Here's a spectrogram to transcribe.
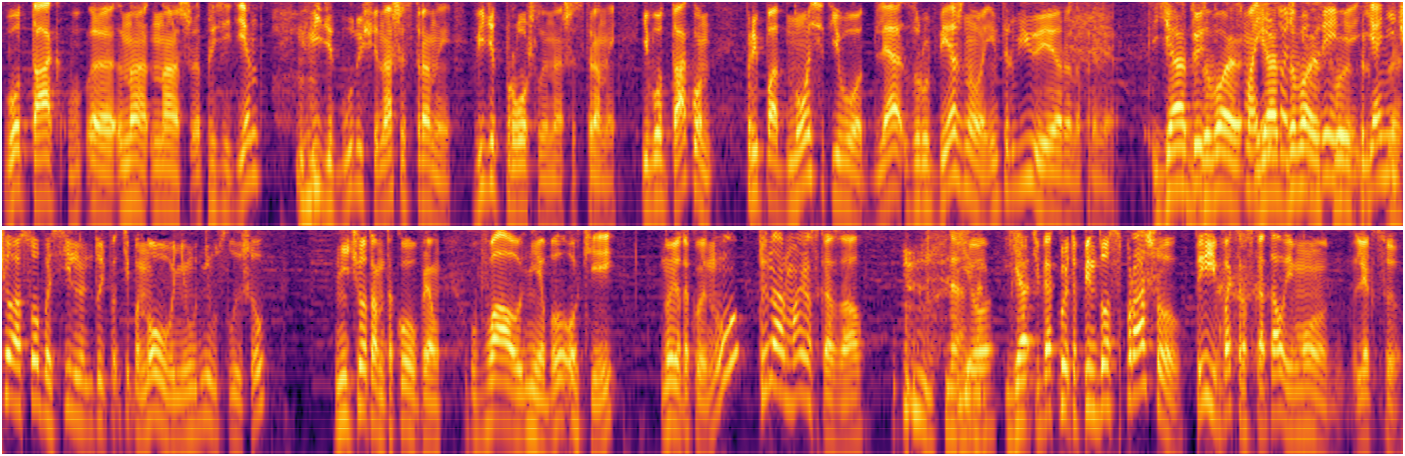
Вот так э, на, наш президент Мгм. видит будущее нашей страны, видит прошлое нашей страны. И вот так он преподносит его для зарубежного интервьюера, например. Я То есть, отзываю, с моей я точки отзываю зрения, свою... я да. ничего особо сильно, ну, типа, типа, нового не, не услышал. Ничего там такого прям вау не было, окей. Но я такой, ну, ты нормально сказал. Да, Всё. Я, Тебя какой-то пиндос спрашивал, ты, ебать, раскатал ему лекцию.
